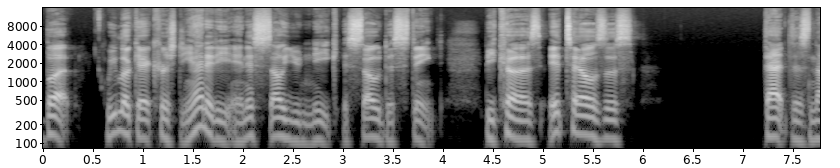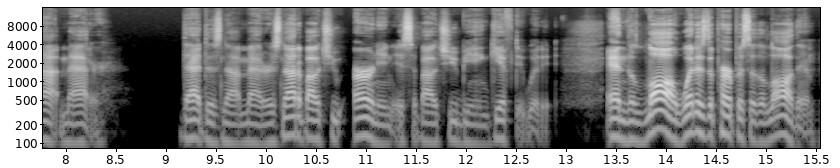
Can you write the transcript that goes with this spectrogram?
But we look at Christianity and it's so unique, it's so distinct because it tells us that does not matter. That does not matter. It's not about you earning, it's about you being gifted with it. And the law, what is the purpose of the law then?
